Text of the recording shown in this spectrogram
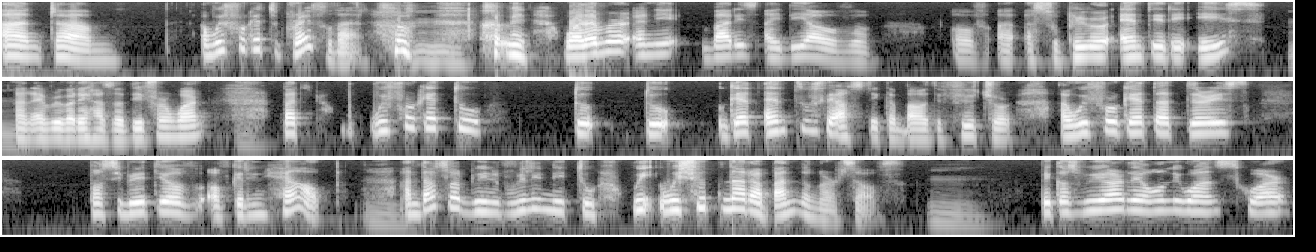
and um, and we forget to pray for that. mm. I mean, whatever anybody's idea of of a, a superior entity is, mm. and everybody has a different one, but we forget to to to get enthusiastic about the future, and we forget that there is possibility of, of getting help, mm. and that's what we really need to. We we should not abandon ourselves, mm. because we are the only ones who are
